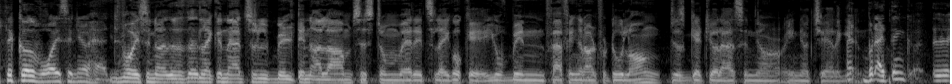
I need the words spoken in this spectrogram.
ethical voice in your head. voice in a, like a natural built-in alarm system where it's like okay you've been faffing around for too long just get your ass in your in your chair again But I think uh,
